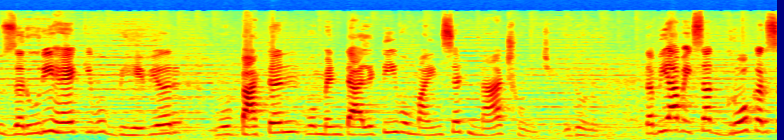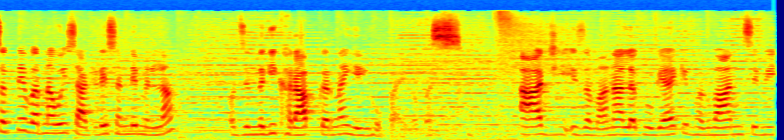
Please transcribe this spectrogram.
तो ज़रूरी है कि वो बिहेवियर वो पैटर्न वो मैंटेलिटी वो माइंडसेट मैच होनी चाहिए दोनों की तभी आप एक साथ ग्रो कर सकते वरना वही सैटरडे संडे मिलना और ज़िंदगी ख़राब करना यही हो पाएगा, बस। आज ये ज़माना अलग हो गया है कि भगवान से भी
